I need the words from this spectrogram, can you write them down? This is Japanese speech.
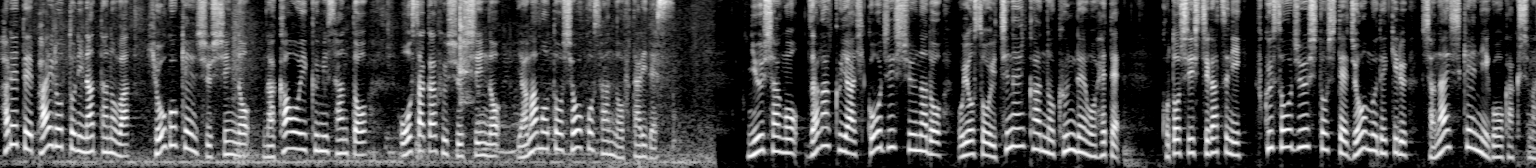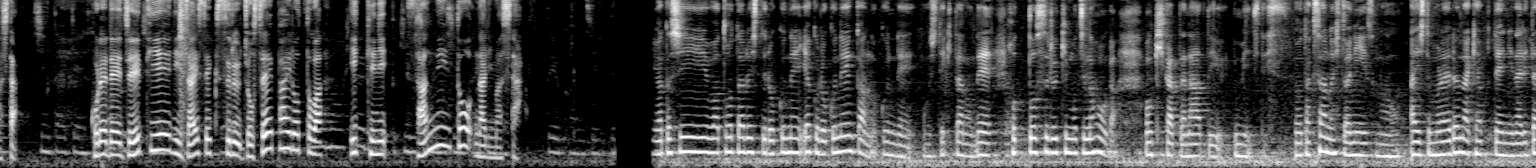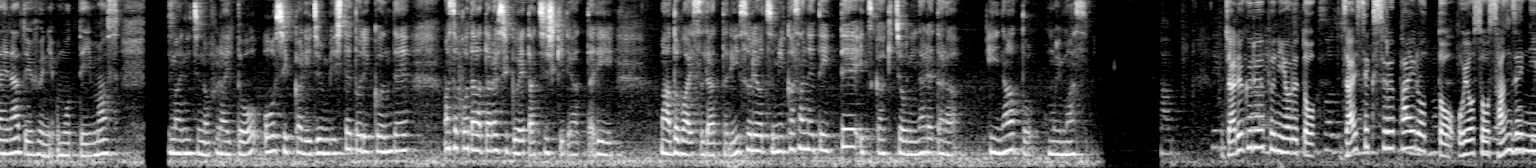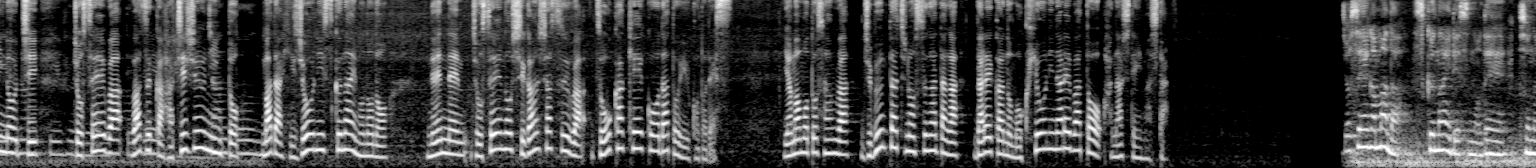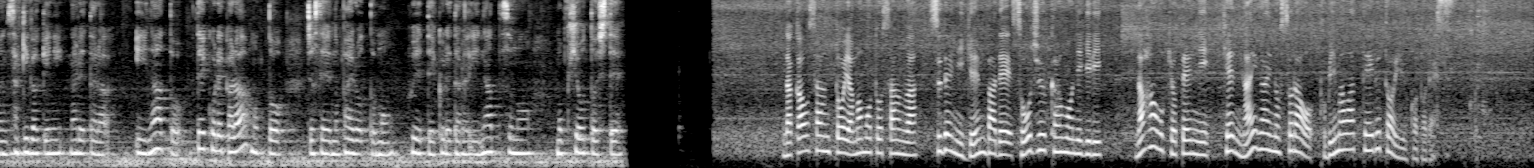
晴れてパイロットになったのは兵庫県出身の中尾郁美さんと大阪府出身の山本翔子さんの2人です。入社後座学や飛行実習などおよそ1年間の訓練を経て今年7月に副操縦士として乗務できる社内試験に合格しました。これで JTA に在籍する女性パイロットは一気に3人となりました。私はトータルして6年約6年間の訓練をしてきたのでほっとする気持ちの方が大きかったなというイメージです。たくさんの人にその愛してもらえるようなキャプテンになりたいなというふうに思っています。毎日のフライトをしっかり準備して取り組んで、まあ、そこで新しく得た知識であったり、まあ、アドバイスであったりそれを積み重ねていっていつか機長になれたらいいなと思います。JAL グループによると在籍するパイロットおよそ3000人のうち女性はわずか80人とまだ非常に少ないものの年々女性の志願者数は増加傾向だということです。山本さんは自分たちの姿が誰かの目標になればと話していました。女性がまだ少ないですのでその先駆けになれたらいいなとでこれからもっと女性のパイロットも増えてくれたらいいなとその目標として中尾さんと山本さんはすでに現場で操縦桿を握り那覇を拠点に県内外の空を飛び回っているということです。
